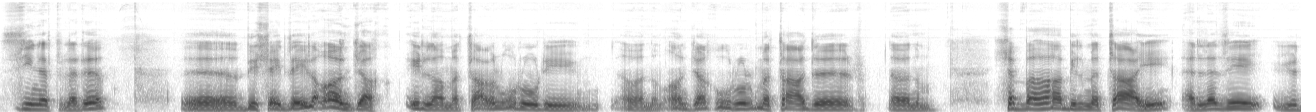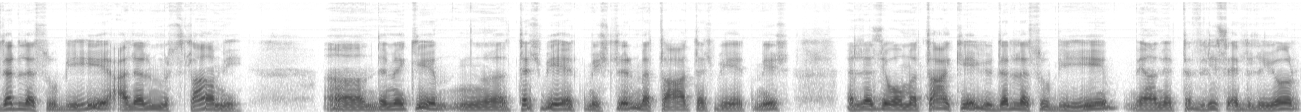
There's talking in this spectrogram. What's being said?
zinetleri e, bir şey değil ancak illa meta'ul gururi. Efendim ancak gurur meta'dır efendim şebbeha bil meta'i ellezi yüdellesu bihi alel müslami demek ki ıı, teşbih etmiştir meta'a teşbih etmiş. Ellezi o meta ki yüdellesu bihi yani tedlis ediliyor.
